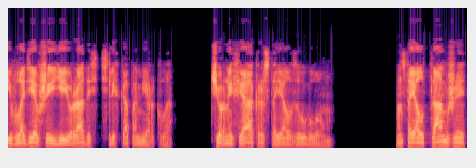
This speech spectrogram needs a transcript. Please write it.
и владевшая ею радость слегка померкла. Черный фиакр стоял за углом. Он стоял там же,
